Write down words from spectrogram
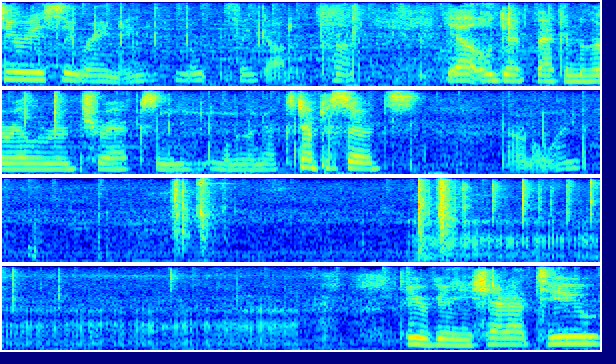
Seriously raining. Nope, thank God. Huh. Yeah, we'll get back into the railroad tracks in one of the next episodes. I don't know when. Uh, today we're getting a shout out to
